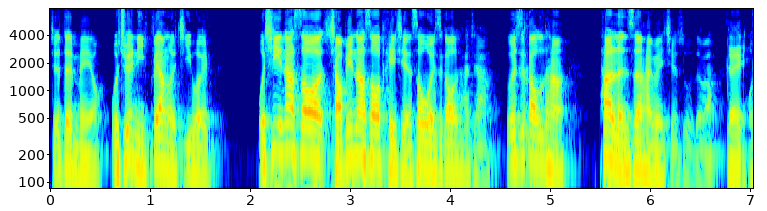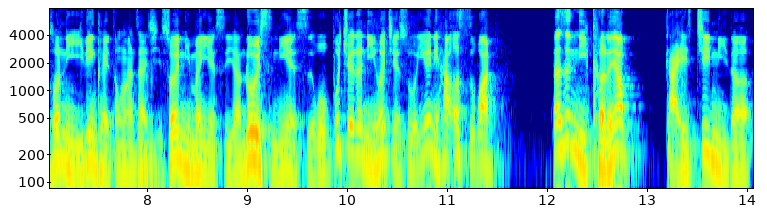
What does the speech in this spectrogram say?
绝对没有。我觉得你非常有机会。我其实那时候，小编那时候赔钱的时候，我也是告诉大家，我也是告诉他，他的人生还没结束，对吧？对，我说你一定可以东山再起，所以你们也是一样，路易斯你也是，我不觉得你会结束，因为你还二十万，但是你可能要改进你的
